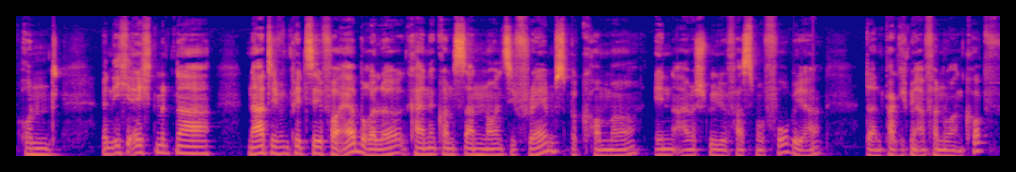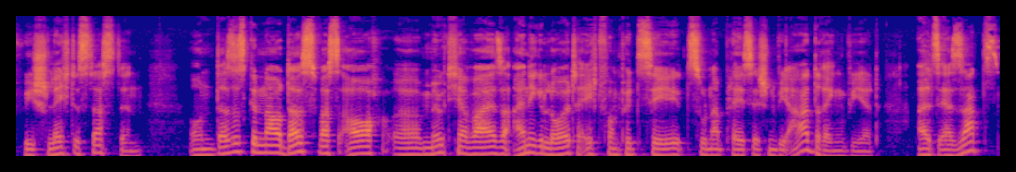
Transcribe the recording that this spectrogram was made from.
Und wenn ich echt mit einer nativen PC VR-Brille keine konstanten 90 Frames bekomme in einem Spiel wie Phasmophobia, dann packe ich mir einfach nur an den Kopf. Wie schlecht ist das denn? Und das ist genau das, was auch äh, möglicherweise einige Leute echt vom PC zu einer PlayStation VR drängen wird. Als Ersatz.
